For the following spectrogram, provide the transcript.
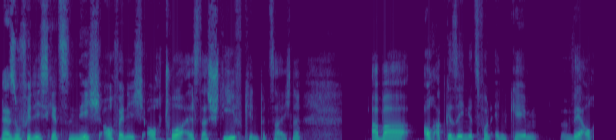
Na, so finde ich es jetzt nicht, auch wenn ich auch Thor als das Stiefkind bezeichne. Aber auch abgesehen jetzt von Endgame wer auch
